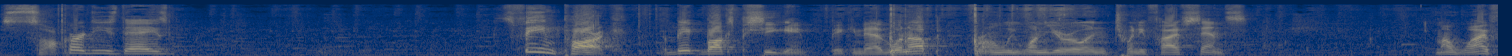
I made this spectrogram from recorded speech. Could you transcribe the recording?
soccer these days. Theme Park, a big box PC game. Picking that one up for only one euro and 25 cents. My wife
